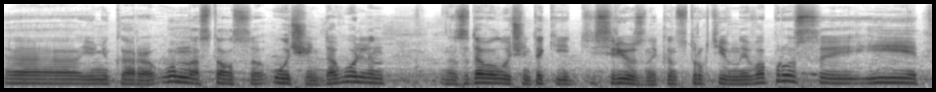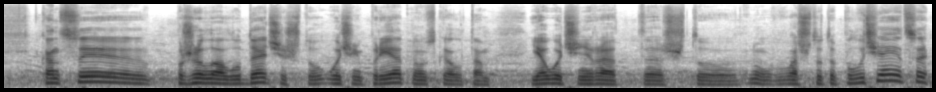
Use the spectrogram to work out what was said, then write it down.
э, Юникара. Он остался очень доволен задавал очень такие серьезные конструктивные вопросы и в конце пожелал удачи, что очень приятно. Он сказал там, я очень рад, что ну, у вас что-то получается.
